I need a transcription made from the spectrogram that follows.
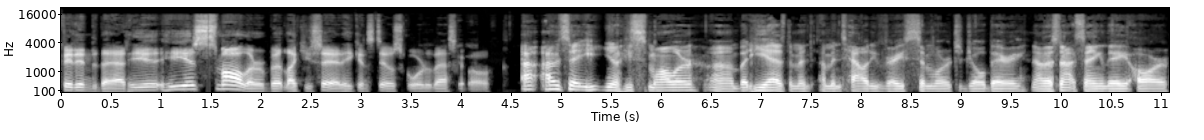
fit into that. He he is smaller, but like you said, he can still score the basketball. I, I would say he, you know he's smaller, um, but he has the, a mentality very similar to Joel Berry. Now that's not saying they are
